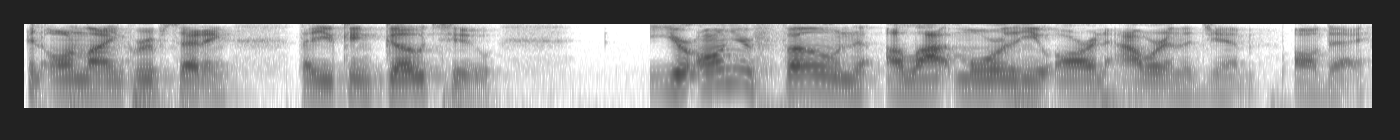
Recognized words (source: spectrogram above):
an online group setting that you can go to, you're on your phone a lot more than you are an hour in the gym all day.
